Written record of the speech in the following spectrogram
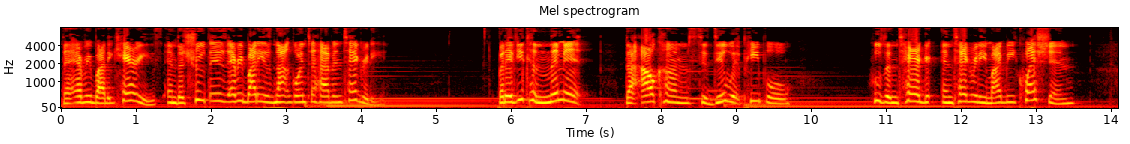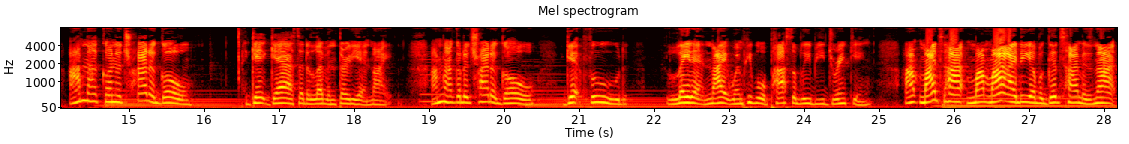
that everybody carries. And the truth is, everybody is not going to have integrity. But if you can limit the outcomes to deal with people whose integ- integrity might be questioned, I'm not going to try to go get gas at 11:30 at night. I'm not going to try to go get food late at night when people will possibly be drinking. I, my time, my, my idea of a good time is not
